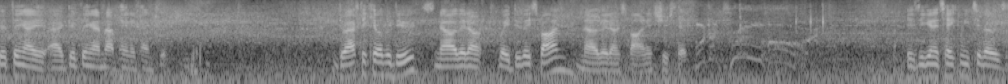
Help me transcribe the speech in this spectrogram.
Good thing I, uh, good thing I'm not paying attention. Do I have to kill the dudes? No, they don't. Wait, do they spawn? No, they don't spawn. It's just hit. Is he gonna take me to those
